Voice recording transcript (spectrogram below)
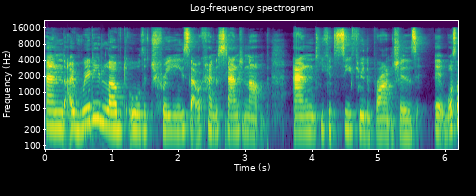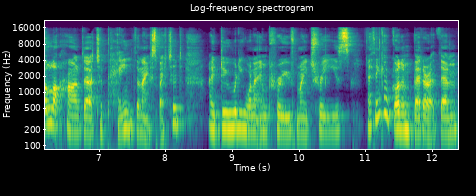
and I really loved all the trees that were kind of standing up and you could see through the branches. It was a lot harder to paint than I expected. I do really want to improve my trees. I think I've gotten better at them.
